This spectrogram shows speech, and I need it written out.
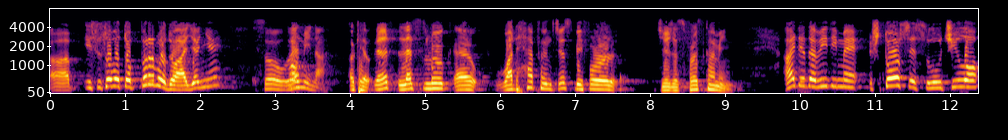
А, Исусовото прво доаѓање So let's помина. Okay, let, let's look at what happened just before Jesus' first coming. Ајде да видиме што се случило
